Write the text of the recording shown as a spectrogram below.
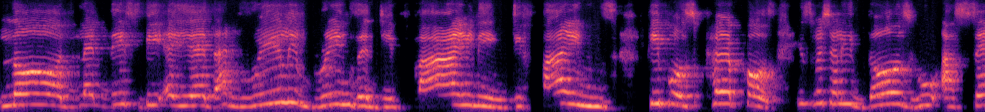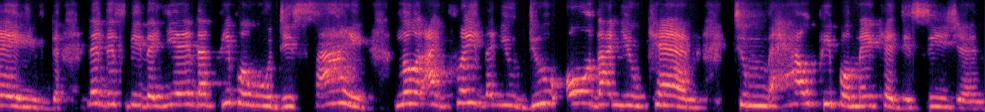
Lord, let this be a year that really brings a defining, defines people's purpose, especially those who are saved. Let this be the year that people will decide. Lord, I pray that you do all that you can to help people make a decision.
